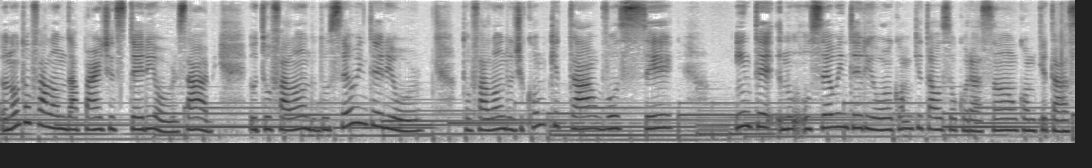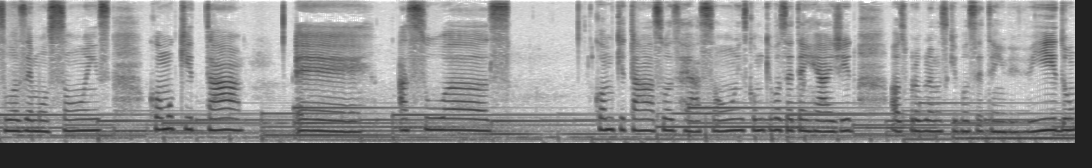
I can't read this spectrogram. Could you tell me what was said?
eu não tô falando da parte exterior, sabe? Eu tô falando do seu interior. Tô falando de como que tá você no, o seu interior, como que tá o seu coração, como que tá as suas emoções, como que tá é, as suas como que tá as suas reações, como que você tem reagido aos problemas que você tem vivido,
